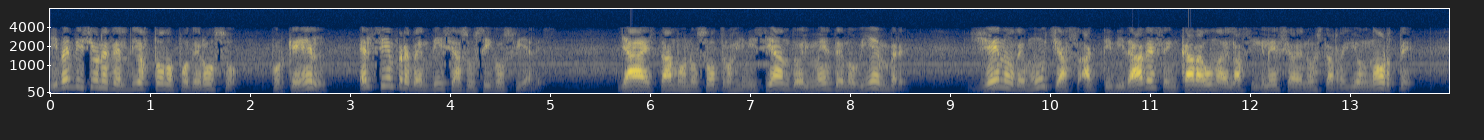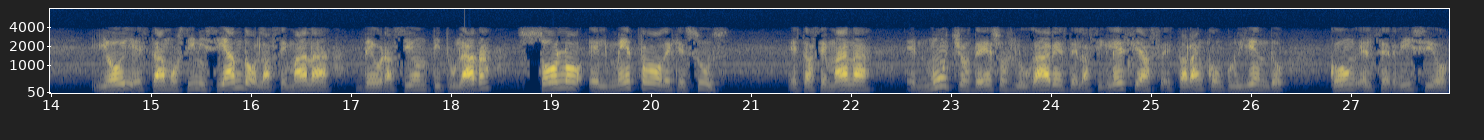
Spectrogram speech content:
y bendiciones del Dios Todopoderoso, porque Él, Él siempre bendice a sus hijos fieles. Ya estamos nosotros iniciando el mes de noviembre lleno de muchas actividades en cada una de las iglesias de nuestra región norte. Y hoy estamos iniciando la semana de oración titulada Solo el método de Jesús. Esta semana en muchos de esos lugares de las iglesias estarán concluyendo con el servicio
